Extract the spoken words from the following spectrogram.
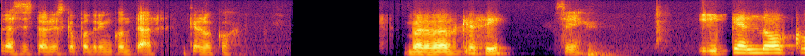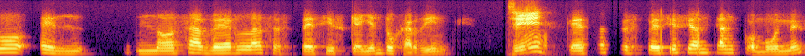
Las historias que podrían contar. Qué loco. ¿Verdad que sí? Sí. Y qué loco el no saber las especies que hay en tu jardín. Sí. Que esas especies sean tan comunes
